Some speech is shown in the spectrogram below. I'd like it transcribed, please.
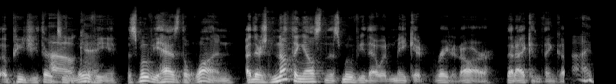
a, PG 13 Oh, okay. movie. This movie has the one. Uh, There's nothing else in this movie that would make it rated R that I can think of. I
